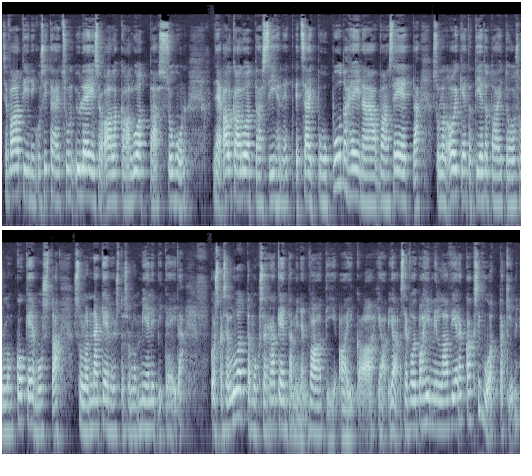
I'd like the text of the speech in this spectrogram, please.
Se vaatii niin kuin sitä, että sun yleisö alkaa luottaa suhun. Ne alkaa luottaa siihen, että, että sä et puhu puuta heinää, vaan se, että sulla on oikeaa tietotaitoa, sulla on kokemusta, sulla on näkemystä, sulla on mielipiteitä koska se luottamuksen rakentaminen vaatii aikaa ja, ja se voi pahimmillaan viedä kaksi vuottakin,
